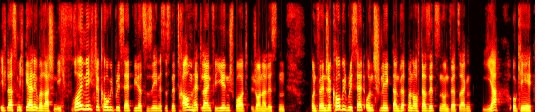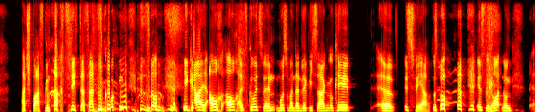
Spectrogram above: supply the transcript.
ich lasse mich gerne überraschen. Ich freue mich, Jacoby Brissett wiederzusehen. Es ist eine Traumheadline für jeden Sportjournalisten. Und wenn Jacoby Brissett uns schlägt, dann wird man auch da sitzen und wird sagen, ja, okay, hat Spaß gemacht, sich das anzugucken. so, egal, auch, auch als Colts-Fan muss man dann wirklich sagen, okay, äh, ist fair, so, ist in Ordnung. Äh,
